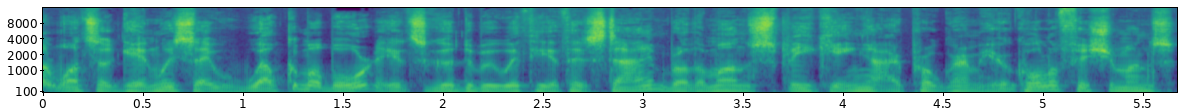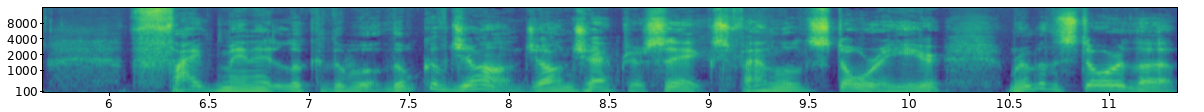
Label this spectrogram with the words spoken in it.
Well, once again, we say welcome aboard. It's good to be with you at this time. Brother Munn speaking. Our program here called A Fisherman's Five Minute Look at the Book. The Book of John, John chapter 6. Found a little story here. Remember the story the,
